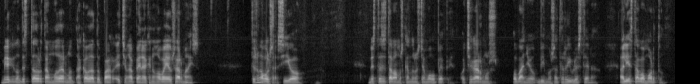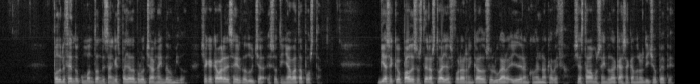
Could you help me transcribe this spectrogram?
Mira que contestador tan moderno acabo de atopar, eche unha pena que non o vai a usar máis. Tes unha bolsa? Si, o... Nestas estábamos cando nos chamou o Pepe. O chegarmos ao baño vimos a terrible escena. Ali estaba o morto. Podrecendo cun montón de sangue espallada polo chan aínda húmido, xa que acabara de sair da ducha e só tiña a bata posta. Víase que o pau de soster as toallas fora arrancado do seu lugar e lle deran con el na cabeza. Xa estábamos saindo da casa cando nos dixo o Pepe.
